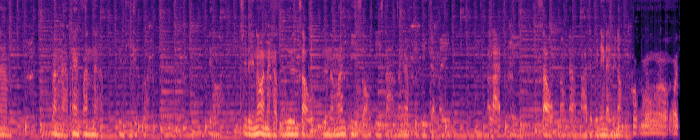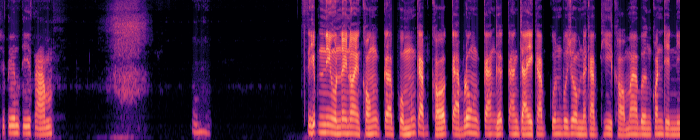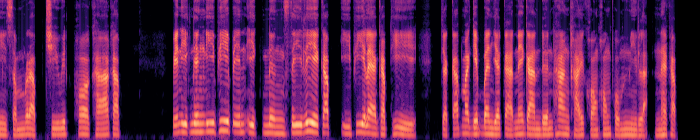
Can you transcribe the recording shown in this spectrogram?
น้ำล้างหน้าแปรงฟันนะครับ เป็นทีเรียบร้อย เดี๋ยวชิไดนอนนะครับเรือนเสาร์เรือนประมาณตีสองตีสามนะครับเพื่อที่จะไปตลาดไอ้เสาร์น้องกลางป่าจะเป็นยังไงพี่น้องหกโมงว่าจะตื่นตีสามสิบนิ้วหน่อยๆ ของกระผมกับขอกราบลงกลางเอือกกลางใจครับคุณผู้ชมนะครับ ที่เขามาเบิงคอนเทนต์นี้สำหรับชีวิตพ่อค้าครับ เป็นอีกหนึ่ง EP เป็นอีกหนึ่งซีรีส์ครับ EP แรกครับที่จะกลับมาเก็บบรรยากาศในการเดินทางขายของของผมนี่แหละนะครับ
